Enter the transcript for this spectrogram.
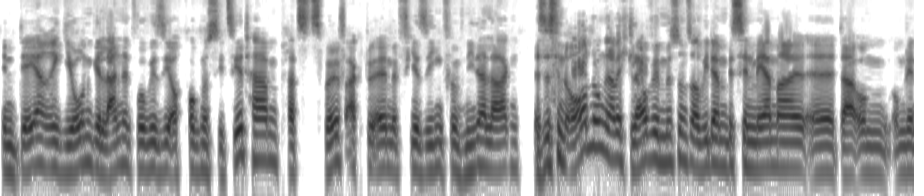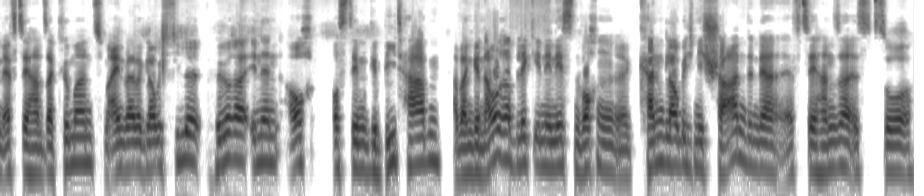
in der Region gelandet, wo wir sie auch prognostiziert haben. Platz zwölf aktuell mit vier Siegen, fünf Niederlagen. Es ist in Ordnung, aber ich glaube, wir müssen uns auch wieder ein bisschen mehr mal äh, da um, um den FC Hansa kümmern. Zum einen, weil wir, glaube ich, viele HörerInnen auch aus dem Gebiet haben. Aber ein genauerer Blick in den nächsten Wochen äh, kann, glaube ich, nicht schaden, denn der FC Hansa ist so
